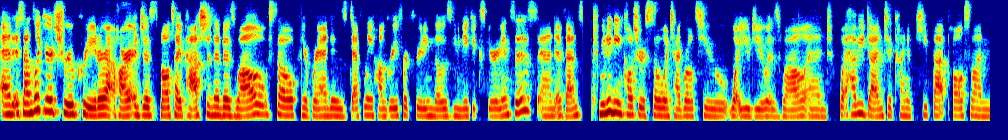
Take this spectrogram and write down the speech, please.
And it sounds like you're a true creator at heart and just multi passionate as well. So your brand is definitely hungry for creating those unique experiences and events. Community and culture is so integral to what you do as well. And what have you done to kind of keep that pulse on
